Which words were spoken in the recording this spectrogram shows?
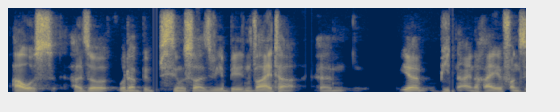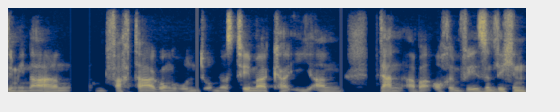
aus, also oder beziehungsweise wir bilden weiter. Ähm, wir bieten eine Reihe von Seminaren und Fachtagungen rund um das Thema KI an. Dann aber auch im Wesentlichen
